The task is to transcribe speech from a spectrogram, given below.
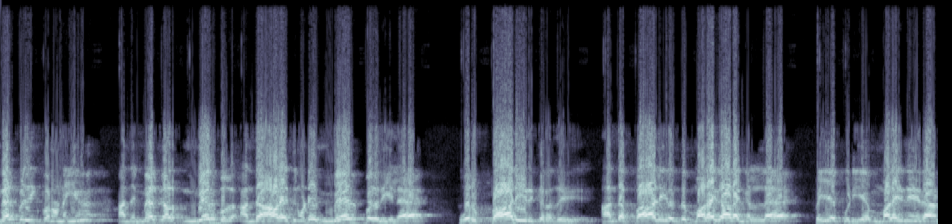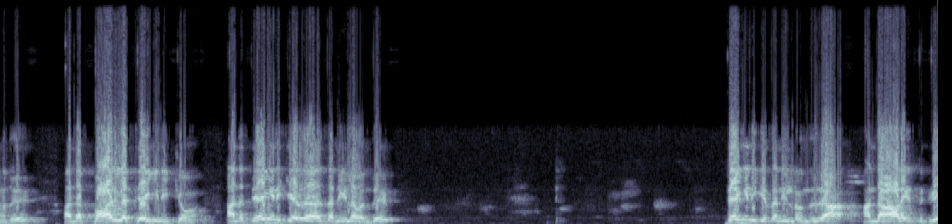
மேல் பகுதிக்கு போனோன்னையும் அந்த மேல்கால மேல் அந்த ஆலயத்தினுடைய மேல் பகுதியில் ஒரு பாலி இருக்கிறது. அந்த பாலி வந்து மழை காலங்களில் பெய்யக்கூடிய மழை நீரானது அந்த பாலியில் தேங்கி நிற்கும். அந்த தேங்கி நிற்கிற தண்ணியில் வந்து தேங்கி நிற்கிற தண்ணியில் இருந்து தான் அந்த ஆலயத்துக்கு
